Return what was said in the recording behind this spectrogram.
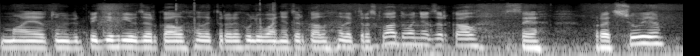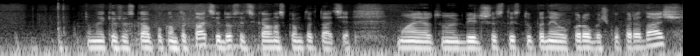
Має автомобіль підігрів дзеркал, електрорегулювання дзеркал, електроскладування дзеркал. Все працює. Тому, як я вже сказав, по комплектації досить цікава у нас комплектація. Має автомобіль 6-ступеневу коробочку передач.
